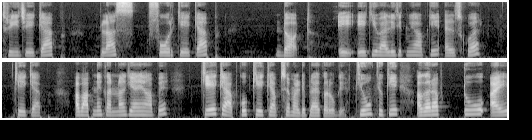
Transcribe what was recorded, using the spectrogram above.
three J cap plus four K cap dot A A की वैल्यू कितनी है आपकी? एल स्क्वायर के कैप अब आपने करना क्या है यहाँ पे? के कैप को के कैप से मल्टीप्लाई करोगे। क्यों? क्योंकि अगर आप टू आई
